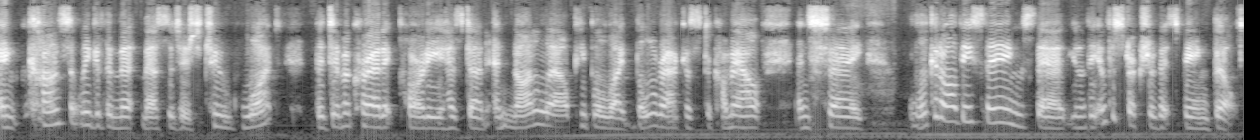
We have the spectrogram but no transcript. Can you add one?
and constantly give the messages to what the Democratic Party has done and not allow people like Bilirakis to come out and say, look at all these things that, you know, the infrastructure that's being built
